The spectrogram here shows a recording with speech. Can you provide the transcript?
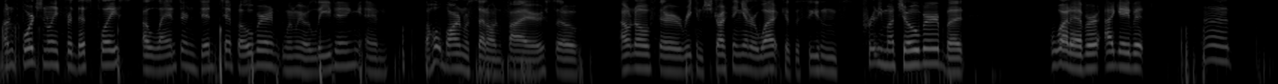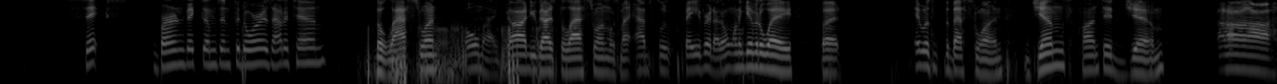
unfortunately for this place, a lantern did tip over when we were leaving, and the whole barn was set on fire. So I don't know if they're reconstructing it or what, because the season's pretty much over. But whatever. I gave it uh, six burn victims in fedoras out of ten. The last one, oh my god, you guys, the last one was my absolute favorite. I don't want to give it away, but it was the best one. Jim's Haunted Gym. Ah,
